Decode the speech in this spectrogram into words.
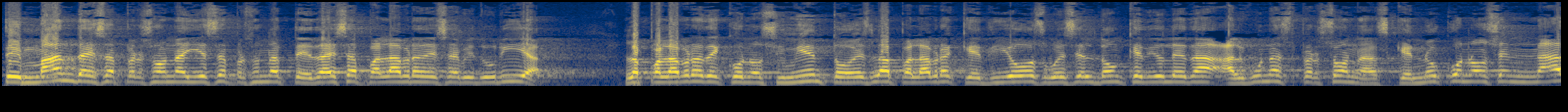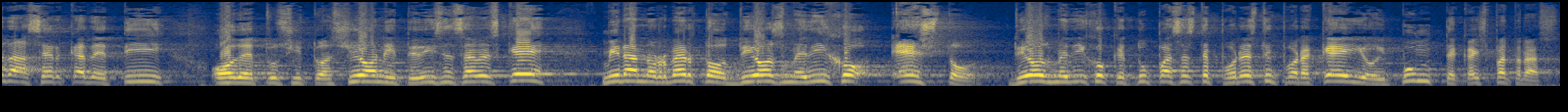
te manda a esa persona y esa persona te da esa palabra de sabiduría. La palabra de conocimiento es la palabra que Dios o es el don que Dios le da a algunas personas que no conocen nada acerca de ti o de tu situación y te dicen, ¿sabes qué? Mira Norberto, Dios me dijo esto, Dios me dijo que tú pasaste por esto y por aquello y pum, te caes para atrás.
